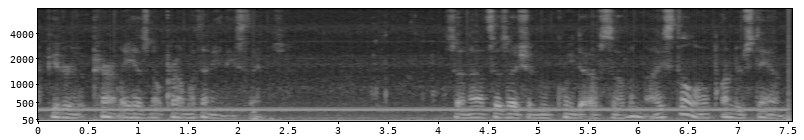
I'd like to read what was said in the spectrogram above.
the computer apparently has no problem with any of these things. So now it says I should move queen to f7. I still don't understand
